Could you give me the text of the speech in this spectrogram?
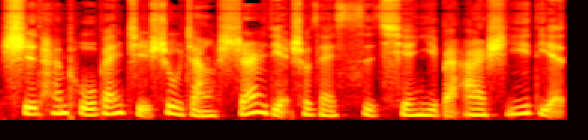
史坦普五百指数涨十二点，收在四千一百二十一点。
